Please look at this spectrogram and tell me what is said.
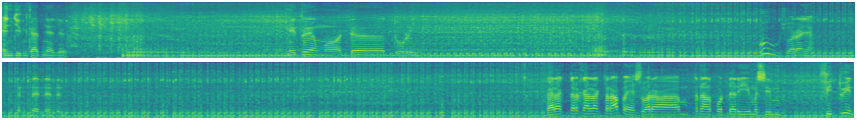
engine cardnya aja. Ini tuh yang mode touring. Uh, suaranya. Dan dan dan dan. karakter-karakter apa ya suara knalpot dari mesin V-twin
